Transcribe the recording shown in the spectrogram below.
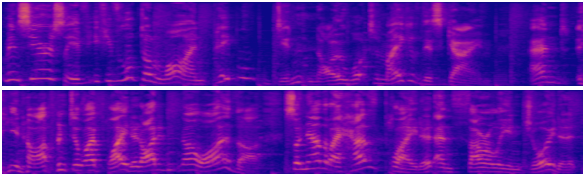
I mean, seriously, if, if you've looked online, people didn't know what to make of this game. And, you know, up until I played it, I didn't know either. So now that I have played it and thoroughly enjoyed it,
